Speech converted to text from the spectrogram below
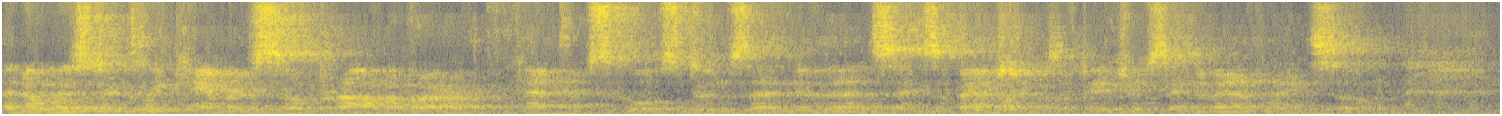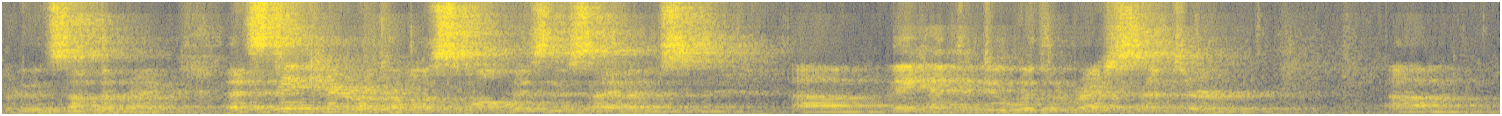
I know Mr. Klinkhammer is so proud of our Catholic school students that knew that St. Sebastian was a patron saint of athletes, so we're doing something right. Let's take care of a couple of small business items. Um, they had to do with the Resch Center. Um,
